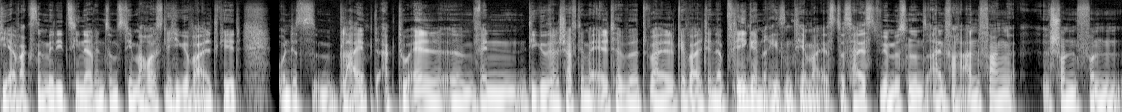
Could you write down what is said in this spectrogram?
die Erwachsenenmediziner, wenn es ums Thema häusliche Gewalt geht. Und es bleibt aktuell, äh, wenn die Gesellschaft immer älter wird, weil Gewalt in der Pflege ein Riesenthema ist. Das heißt, wir müssen uns einfach anfangen, schon von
